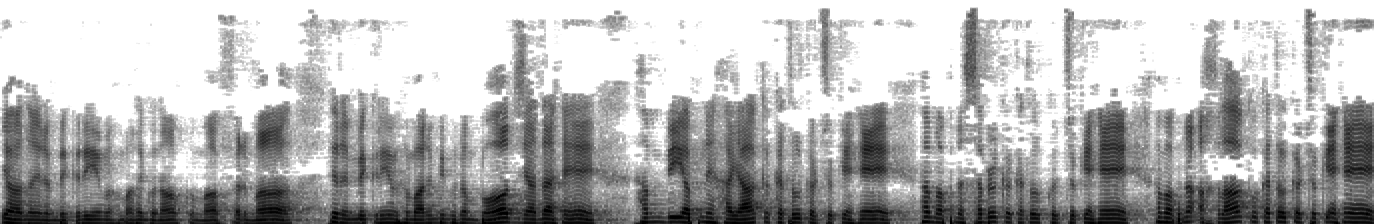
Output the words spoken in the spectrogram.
یا اللہ رب کریم ہمارے گناہ کو معاف فرما۔ یا رب کریم ہمارے بھی گناہ بہت زیادہ ہیں۔ ہم بھی اپنے حیا کا قتل کر چکے ہیں۔ ہم اپنا صبر کا قتل کر چکے ہیں۔ ہم اپنا اخلاق کو قتل کر چکے ہیں۔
